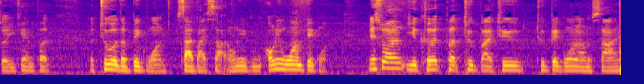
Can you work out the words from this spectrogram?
So you can't put the two of the big one side by side. Only only one big one. This one you could put two by two, two big one on the side.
